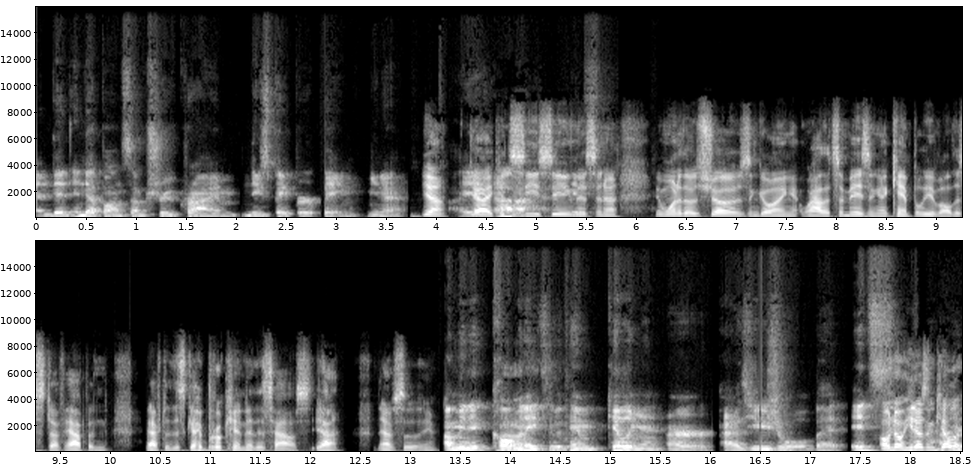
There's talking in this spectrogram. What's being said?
and then end up on some true crime newspaper thing, you know. Yeah, yeah, I could uh, see seeing this in a in one of those shows and going, "Wow, that's amazing! I can't believe all this stuff happened after this guy broke into this house." Yeah, absolutely. I mean, it culminates um, with him killing her as usual, but it's. Oh no, he doesn't uh, kill her.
